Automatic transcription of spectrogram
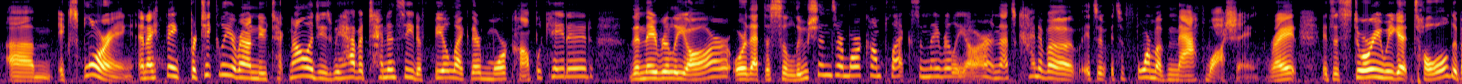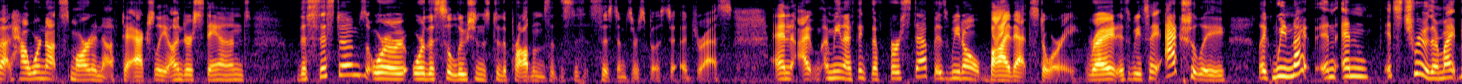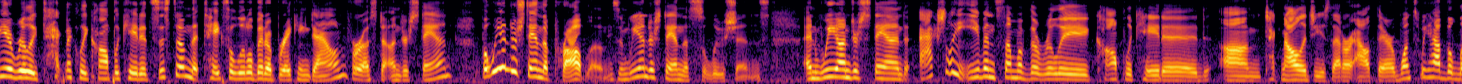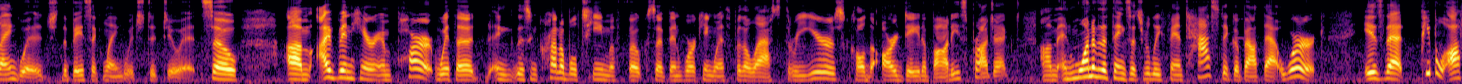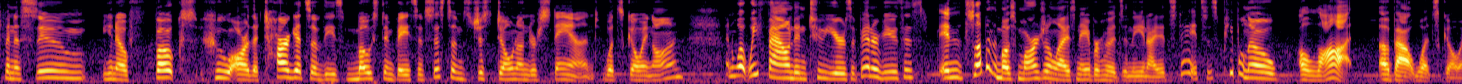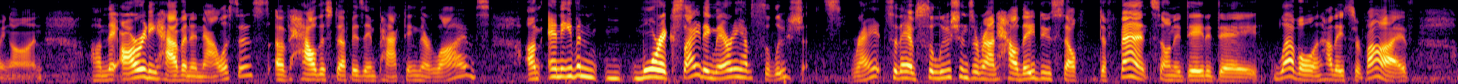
um, exploring. And I think particularly around new technologies, we have a tendency to feel like they're more complicated than they really are, or that the solutions are more complex than they really are. And that's kind of a, it's a, it's a form of math washing, right? It's a story we get told about how we're not smart enough to actually understand the systems or, or the solutions to the problems that the systems are supposed to address. And I, I, mean, I think the first step is we don't buy that story, right? Is we say, actually, like we might, and, and it's true, there might be a really technically complicated system that takes a little bit of breaking down for us to understand, but we understand the problems and we understand the solutions. And we understand actually even some of the really complicated um, technologies that are out there once we have the language, the basic language to do it. So um, I've been here in part with a, this incredible team of folks I've been working with for the last three years called the Our Data Bodies Project. Um, and one of the things that's really fantastic about that work is that people often assume, you know, folks who are the targets of these most invasive systems just don't understand what's going on. And what we found in two years of interviews is in some of the most marginalized neighborhoods in the United States is people know a lot about what's going on. Um, they already have an analysis of how this stuff is impacting their lives. Um, and even more exciting, they already have solutions, right? So they have solutions around how they do self-defense on a day-to-day -day level and how they survive.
